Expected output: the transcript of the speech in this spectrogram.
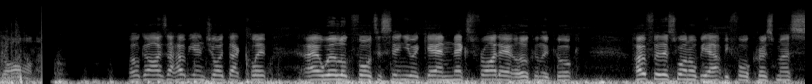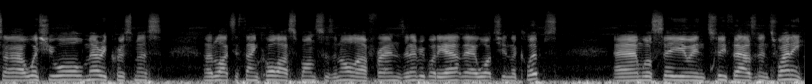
Gone. Oh guys, I hope you enjoyed that clip. Uh, we'll look forward to seeing you again next Friday at Hook and the Cook. Hopefully this one will be out before Christmas. Uh, I wish you all Merry Christmas. I'd like to thank all our sponsors and all our friends and everybody out there watching the clips. And we'll see you in 2020.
